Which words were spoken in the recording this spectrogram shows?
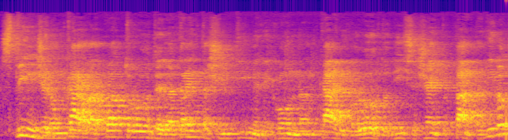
spingere un carro a 4 ruote da 30 cm con un carico lordo di 680 kg,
